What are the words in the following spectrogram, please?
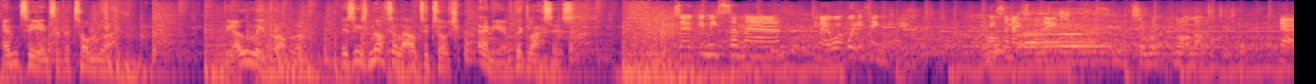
empty into the tumbler. The only problem is he's not allowed to touch any of the glasses. So give me some, uh, you know, what, what you thinking? Give me some explanation. Um, so we're not allowed to touch it? no.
